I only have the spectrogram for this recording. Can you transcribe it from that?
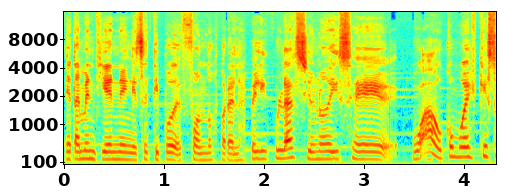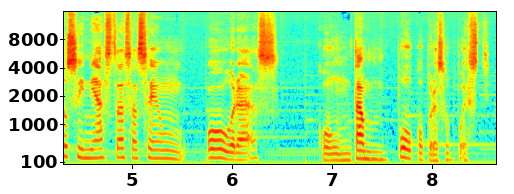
que también tienen ese tipo de fondos para las películas, y uno dice, wow, ¿cómo es que estos cineastas hacen obras con tan poco presupuesto?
